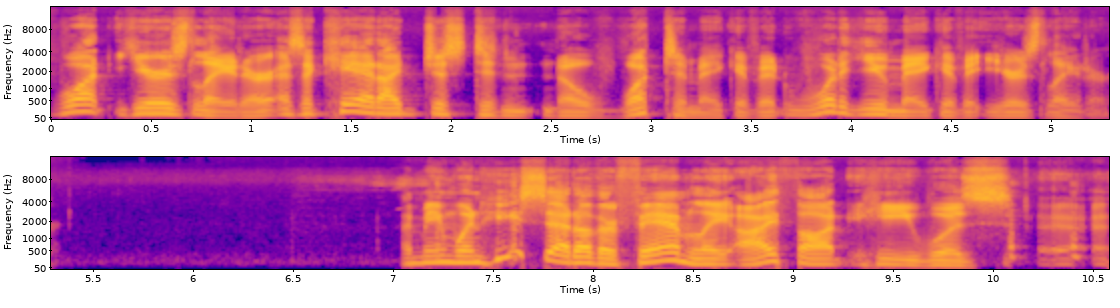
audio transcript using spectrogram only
what years later? As a kid, I just didn't know what to make of it. What do you make of it years later? I mean, when he said other family, I thought he was. Uh,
